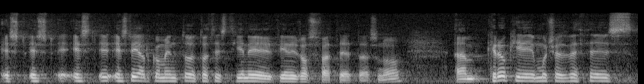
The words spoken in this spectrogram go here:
este, argumento entonces tiene, tiene dos facetas. ¿no? creo que muchas veces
